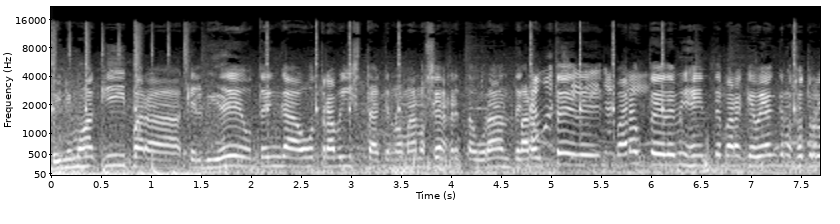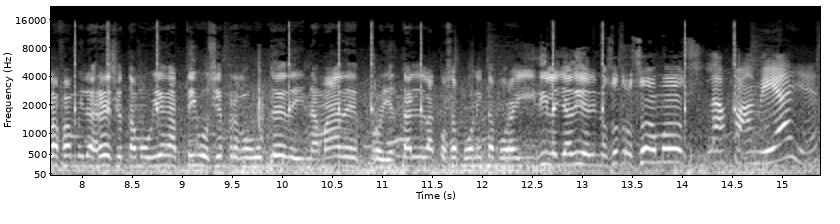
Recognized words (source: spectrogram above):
Vinimos aquí para que el video tenga otra vista, que nomás no sea restaurante. Para ustedes, para ustedes, mi gente, para que vean que nosotros, la familia Recio, estamos bien activos siempre con ustedes y nada más de proyectarle las cosas bonitas por ahí. Y dile, Yadier, y nosotros somos... La familia Yes.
